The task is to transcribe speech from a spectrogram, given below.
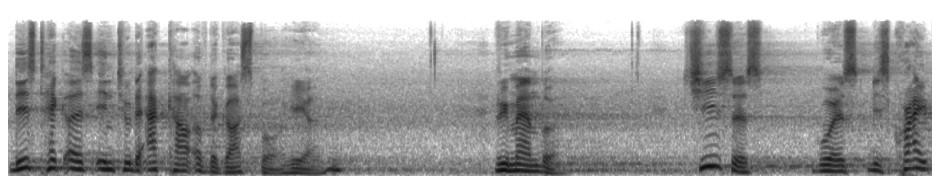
This takes us into the account of the gospel here. Remember, Jesus was described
